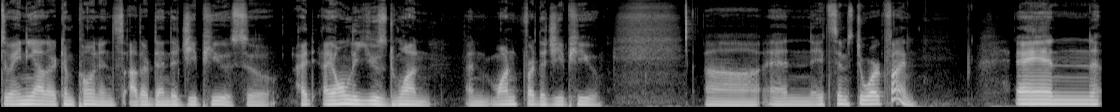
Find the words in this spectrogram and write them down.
to any other components other than the GPU. So I, I only used one and one for the GPU. Uh, and it seems to work fine. And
